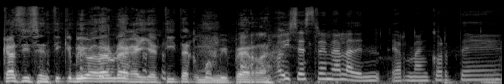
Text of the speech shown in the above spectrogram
Casi sentí que me iba a dar una galletita como a mi perra. Hoy se estrena la de Hernán Cortés.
